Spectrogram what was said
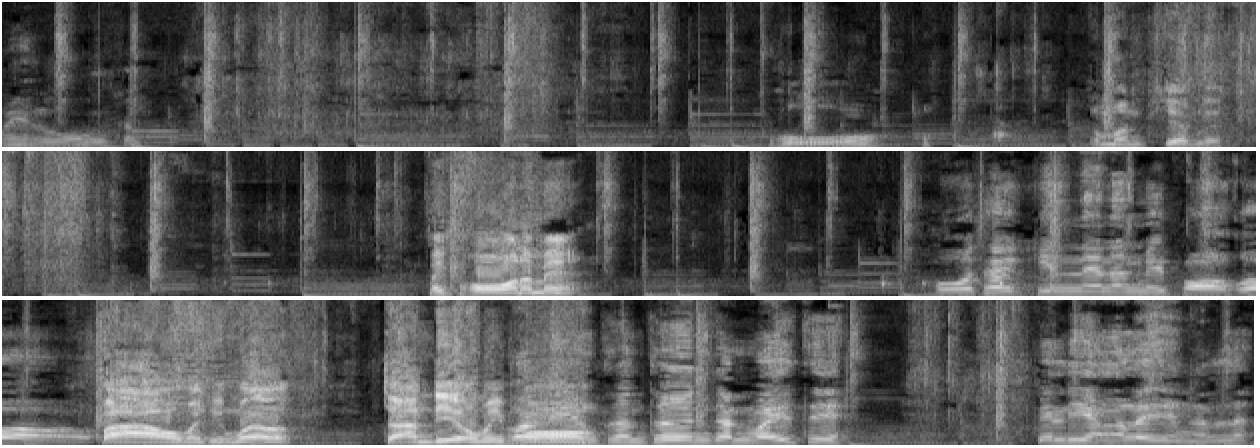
ไม่รู้เหมือนกัน โอ้โห น้ำมันเพียบเลย ไม่พอนะแม่ โหถ้ากินในนั้นไม่พอก็เปล่าหมายถึงว่าจานเดียวไม่ก็พอ เรียงเทินๆกันไว้สิไปเรียงอะไรอย่างนั้นแหละ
